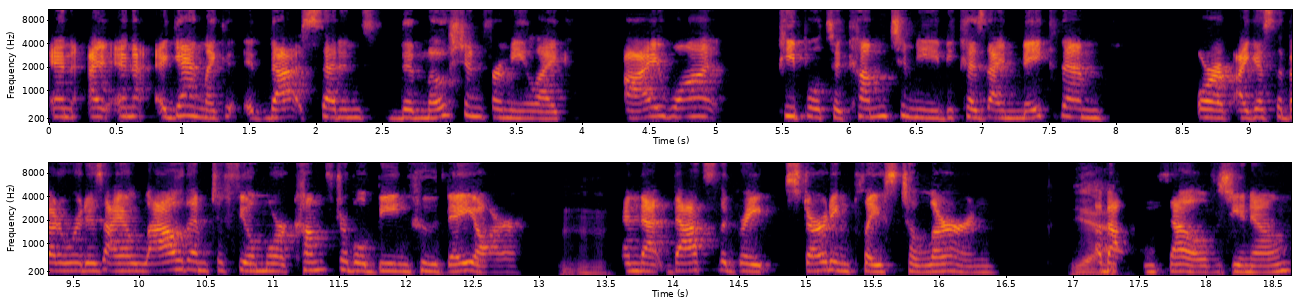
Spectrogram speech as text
And I, and again, like that set in the motion for me, like, I want people to come to me because I make them or I guess the better word is I allow them to feel more comfortable being who they are. Mm-hmm. And that that's the great starting place to learn yeah. about themselves, you know?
